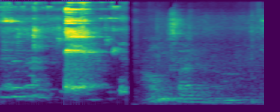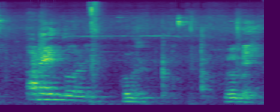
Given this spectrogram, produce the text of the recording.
não Amém, Dona. Vamos ver. Vamos ver.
